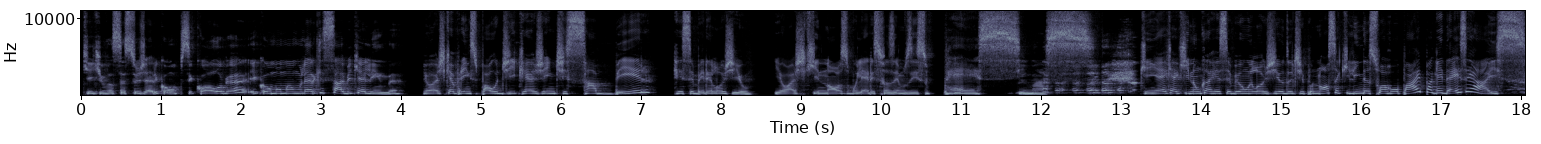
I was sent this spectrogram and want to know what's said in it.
O que, que você sugere como psicóloga e como uma mulher que sabe que é linda? Eu acho que a principal dica é a gente saber receber elogio. E eu acho que nós mulheres fazemos isso péssimas. Quem é que aqui nunca recebeu um elogio do tipo, nossa, que linda sua roupa? Ai, paguei 10 reais.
